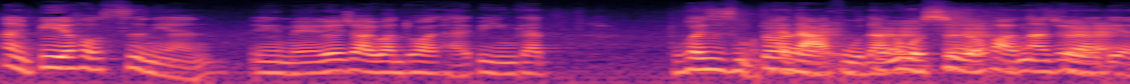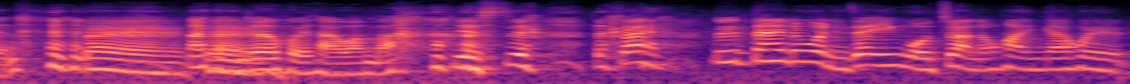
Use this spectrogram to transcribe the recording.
那你毕业后四年，你每个月交一万多块台币，应该。不会是什么太大负担，如果是的话，那就有点，对，那可能就会回台湾吧。也是，对，但，但如果你在英国赚的话，应该会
